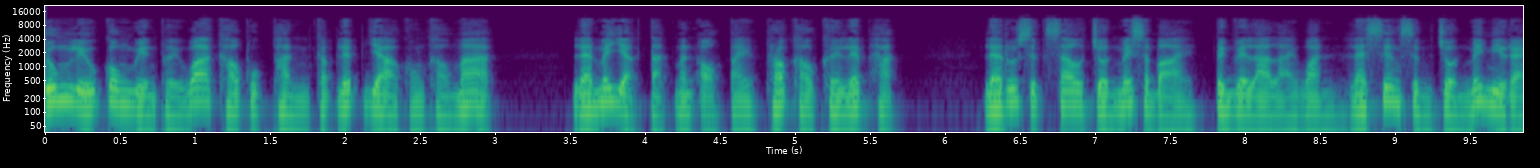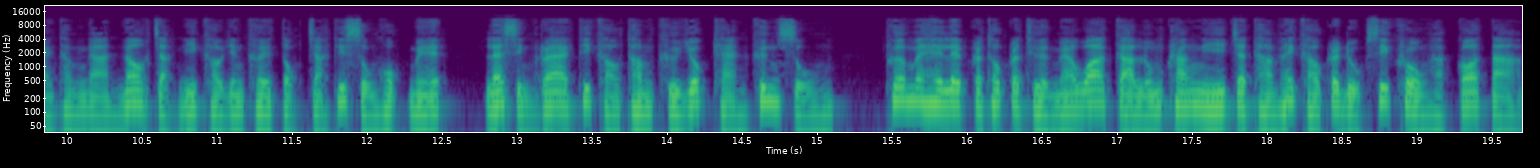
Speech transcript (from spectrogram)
ลุงหลิวกงเหวียนเผยว่าเขาผูกพันกับเล็บยาวของเขามาก และไม่อยากตัดมันออกไปเพราะเขาเคยเล็บหัก และรู้สึกเศร้าจนไม่สบาย เป็นเวลาหลายวัน และเสื่องซึมจนไม่มีแรงทำงาน นอกจากนี้เขายังเคยตกจากที่สูง 6 เมตร และสิ่งแรกที่เขาทำคือยกแขนขึ้นสูง เพื่อไม่ให้เล็บกระทบกระเทือนแม้ว่าการล้มครั้งนี้จะทำให้เขากระดูกซี่โครงหักก็ตาม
